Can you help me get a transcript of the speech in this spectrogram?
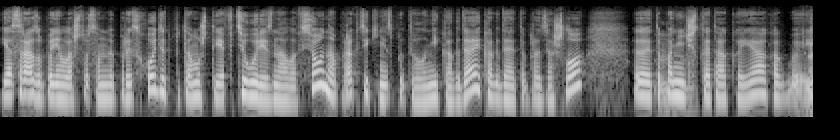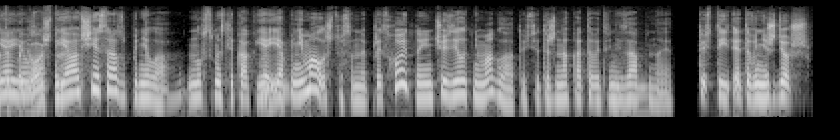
Я сразу поняла, что со мной происходит, потому что я в теории знала все, на практике не испытывала никогда. И когда это произошло, э, это mm-hmm. паническая атака, я как бы... А я ты ее, поняла, что я это? вообще сразу поняла. Ну, в смысле, как? Mm-hmm. Я, я понимала, что со мной происходит, но я ничего сделать не могла. То есть это же накатывает внезапно. Mm-hmm. То есть ты этого не ждешь.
